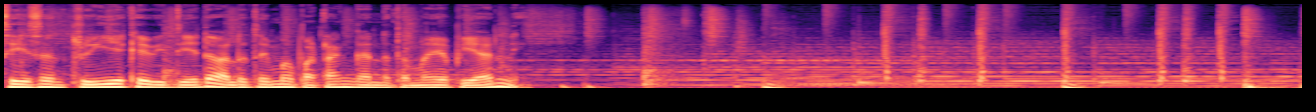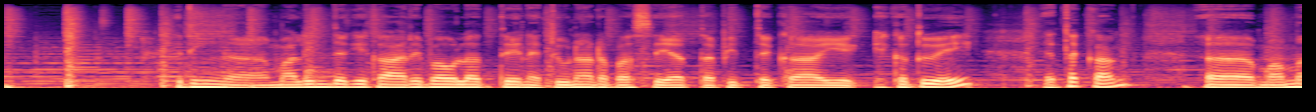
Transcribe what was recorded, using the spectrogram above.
සේසන් ත්‍රිය එක විදියට අලතෙම පටන් ගන්න තමයි පියන්නේ ඉතිං මලින්දගේ කාරි බවලත්තේ නැතිවුණට පස්සේයත් අපිත් එක එකතු වෙයි. එතකං මම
